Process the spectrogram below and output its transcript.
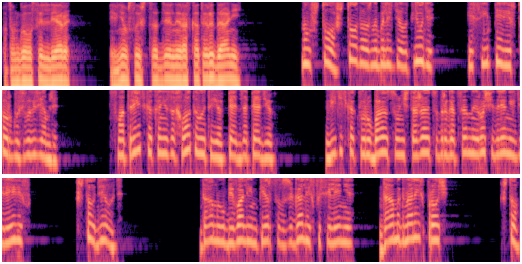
Потом голос Иллеры, и в нем слышатся отдельные раскаты рыданий. «Ну что, что должны были сделать люди, если империя вторглась в их земли? Смотреть, как они захватывают ее пять за пятью? Видеть, как вырубаются, уничтожаются драгоценные рощи древних деревьев? Что делать? Да, мы убивали имперцев, сжигали их поселения. Да, мы гнали их прочь. Что,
